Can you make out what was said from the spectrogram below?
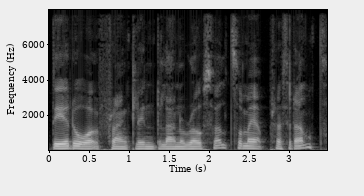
Det är då Franklin Delano Roosevelt som är president.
